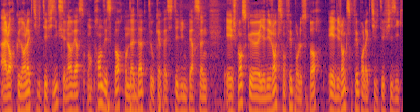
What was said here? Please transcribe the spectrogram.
Alors que dans l'activité physique c'est l'inverse, on prend des sports qu'on adapte aux capacités d'une personne. Et je pense qu'il y a des gens qui sont faits pour le sport et il y a des gens qui sont faits pour l'activité physique.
